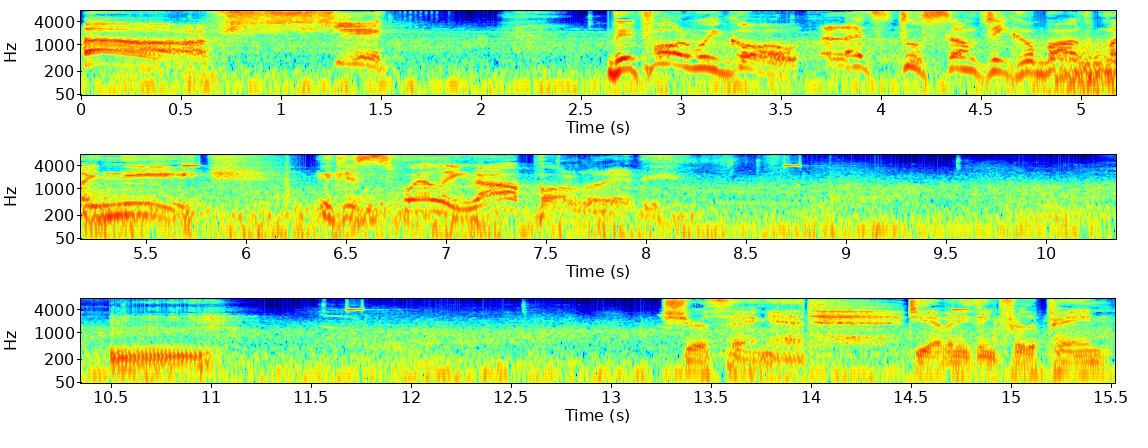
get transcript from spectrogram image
Oh! Shit! Before we go, let's do something about my knee. It is swelling up already. Sure thing, Ed. Do you have anything for the pain?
